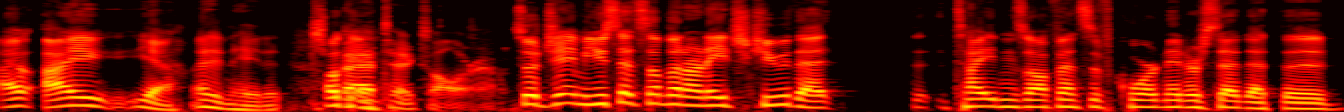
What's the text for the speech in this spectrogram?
I, I, yeah, I didn't hate it. It's Okay, Bad takes all around. so Jamey, you said something on HQ that the Titans offensive coordinator said that the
